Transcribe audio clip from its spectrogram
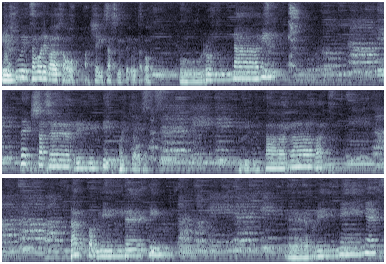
Helduen zago ere badautzago, ba, sei zazki urteko entzako. Urrun nabil, Texas herritik, bai, zagoza. Gitarra bat, dator nirekin, herri ninez,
